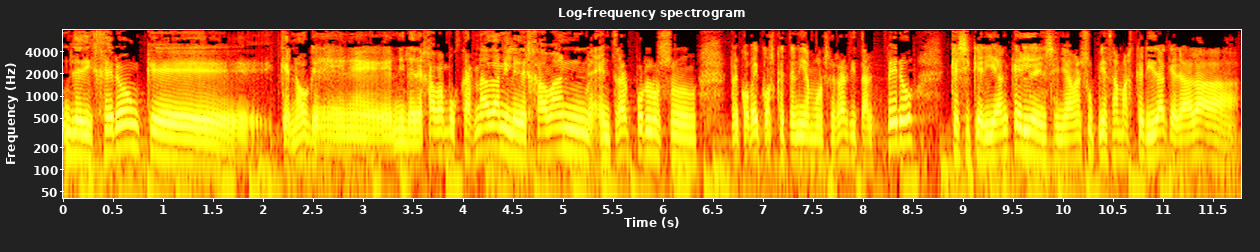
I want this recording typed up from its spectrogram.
le dijeron que, que no, que ni le dejaban buscar nada, ni le dejaban entrar por los eh, recovecos que tenía Montserrat y tal, pero que si querían que le enseñaban su pieza más querida, que era la,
